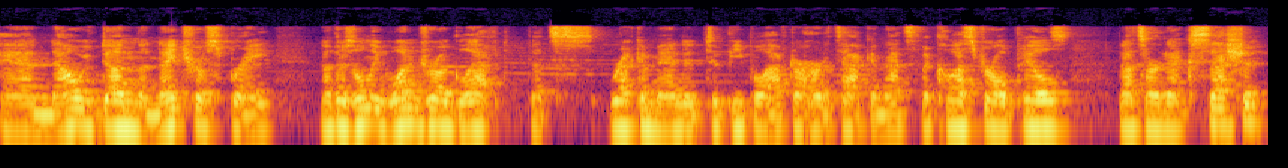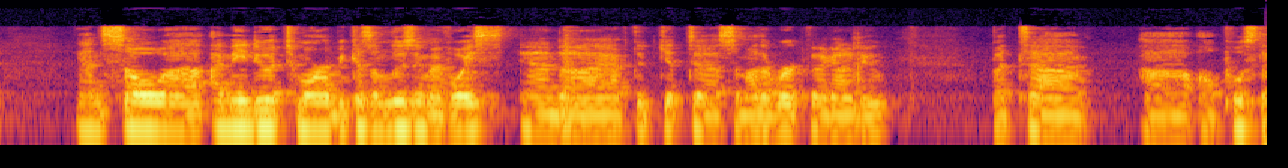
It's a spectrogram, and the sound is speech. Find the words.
and now we've done the nitro spray. Now, there's only one drug left that's recommended to people after a heart attack, and that's the cholesterol pills. That's our next session. And so uh, I may do it tomorrow because I'm losing my voice and uh, I have to get uh, some other work that I got to do. But uh, uh, I'll post that.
